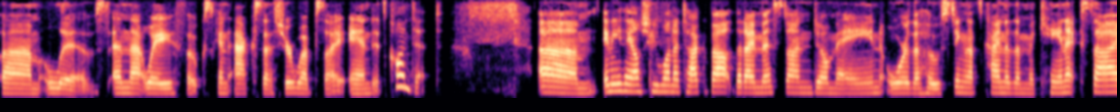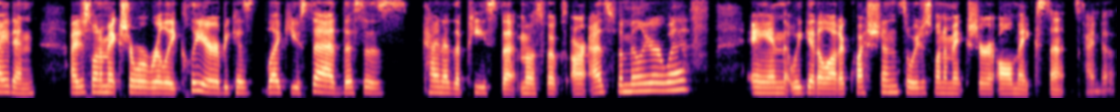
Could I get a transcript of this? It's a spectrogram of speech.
um, lives. And that way, folks can access your website and its content. Um, anything else you want to talk about that I missed on domain or the hosting? That's kind of the mechanic side. And I just want to make sure we're really clear because, like you said, this is kind of the piece that most folks aren't as familiar with and that we get a lot of questions. So we just want to make sure it all makes sense, kind of.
